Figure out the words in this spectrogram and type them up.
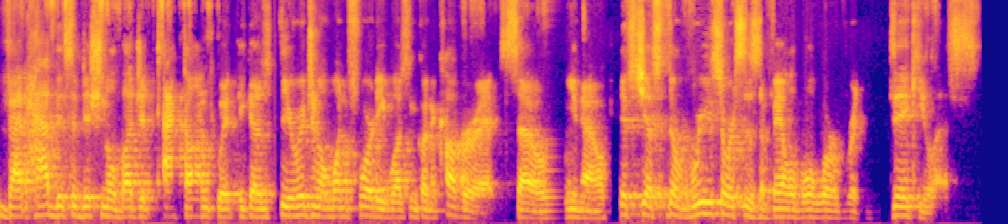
that had this additional budget tacked onto it because the original 140 wasn't going to cover it. So, you know, it's just the resources available were ridiculous.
